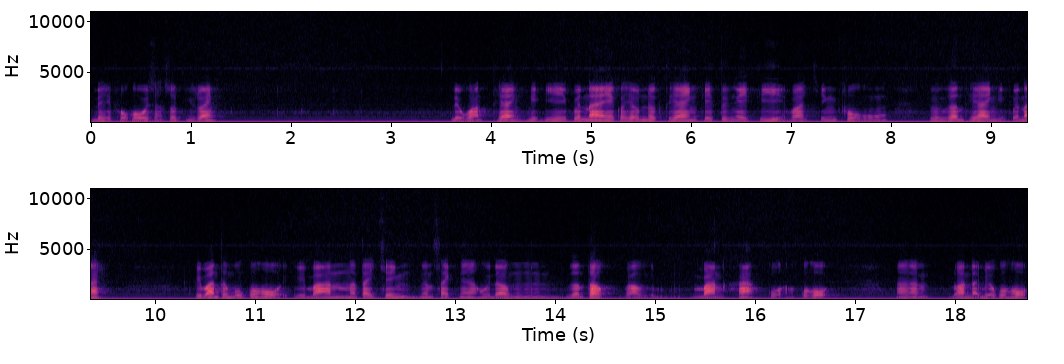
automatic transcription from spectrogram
để phục hồi sản xuất kinh doanh điều khoản thi hành nghị quyết này có hiệu lực thi hành kể từ ngày ký và chính phủ hướng dẫn thi hành nghị quyết này. Ủy ban thường vụ quốc hội ủy ban tài chính ngân sách à, hội đồng dân tộc và ủy ban khác của quốc hội à, đoàn đại biểu quốc hội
